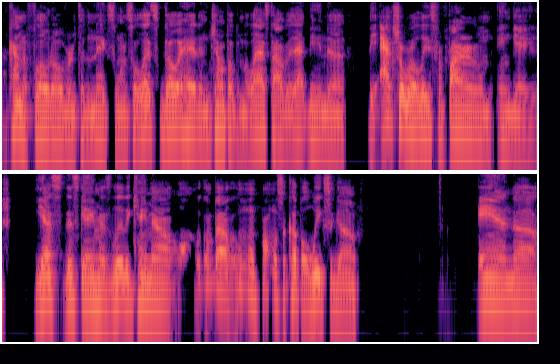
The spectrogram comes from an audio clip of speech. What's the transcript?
I kind of flowed over into the next one. So let's go ahead and jump up in the last topic, that being the the actual release for Fire Emblem Engage. Yes, this game has literally came out about mm, almost a couple of weeks ago, and uh,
